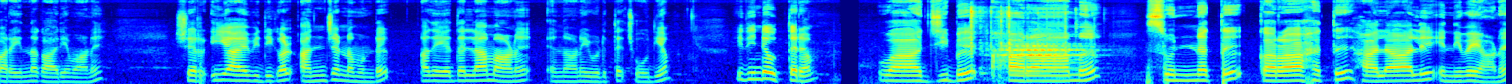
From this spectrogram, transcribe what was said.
പറയുന്ന കാര്യമാണ്. ഷെർഇയായ വിധികൾ അഞ്ചെണ്ണമുണ്ട്. അത് ഏതെല്ലാമാണ് എന്നാണ് ഇവിടുത്തെ ചോദ്യം. ഇതിന്റെ ഉത്തരം വാജിബ് ഹറാമ് സുന്നത്ത് കറാഹത്ത് ഹലാൽ എന്നിവയാണ്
